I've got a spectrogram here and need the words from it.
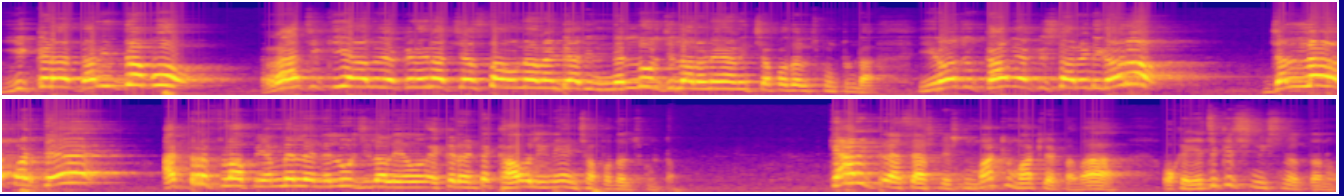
ఇక్కడ దరిద్రపు రాజకీయాలు ఎక్కడైనా చేస్తా ఉన్నారంటే అది నెల్లూరు జిల్లాలోనే అని చెప్పదలుచుకుంటుండా ఈరోజు కావ్య కృష్ణారెడ్డి గారు జల్లా పడితే అటర్ ఫ్లాప్ ఎమ్మెల్యే నెల్లూరు జిల్లాలో ఎక్కడంటే కావలినే అని చెప్పదలుచుకుంటాం. క్యారెక్టర్ అసాసినేషన్ మాటలు మాట్లాడతావా? ఒక ఎడ్యుకేషన్ తను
